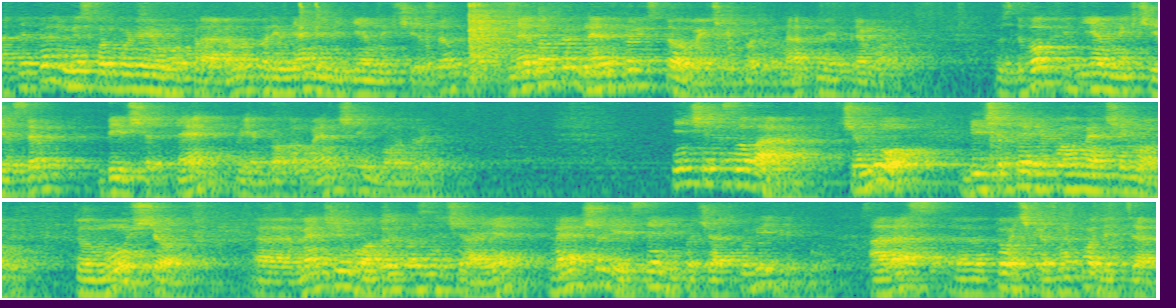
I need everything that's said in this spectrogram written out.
А тепер ми сформулюємо правило порівняння від'ємних чисел, не використовуючи координатної прямої. З двох від'ємних чисел більше те, у якого менший модуль. Іншими словами, чому більше те, в якого менший модуль? Тому що е, менший модуль означає меншу відстань від початку відліку. А раз е, точка знаходиться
